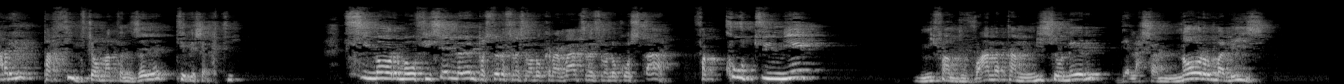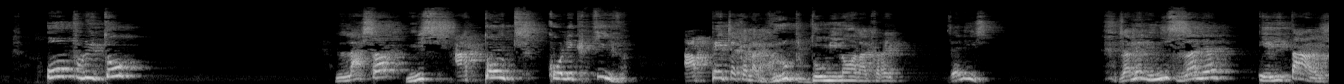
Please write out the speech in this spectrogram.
Ary tafiditra ao anatin'izay ity resaka ity. Tsy norme officielle hoe ny pasteur tsy maintsy manao cravate, tsy maintsy manao costard, fa coutumier ny fandovana tamin'ny misionera dia lasa norme ilay izy. Ou plutot, Lasa misy attente collective apetraka na groupe dominant anankiray. Izay ilay izy. Izany hoe misy izany an, héritage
